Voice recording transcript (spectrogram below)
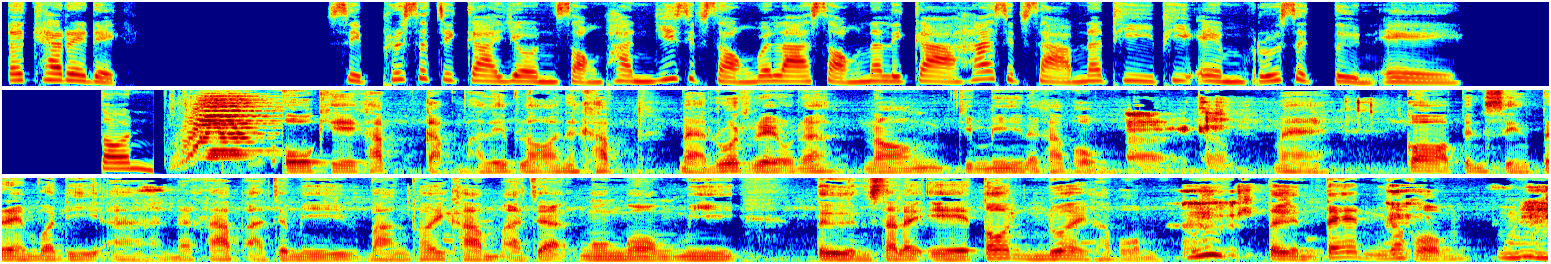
เออแคเรเด็ก 10 พฤศจิกายน 2022 เวลา 2 นาฬิกา 53 นาที PM รู้สึกตื่นเอ ต้น โอเคครับ กลับมาเรียบร้อยนะครับแหมรวดเร็วนะ น้องจิมมี่นะครับผมอ่าครับแหม่ก็เป็นเสียงเปรมวดีอ่านนะครับ อาจจะมีบางถ้อยคำอาจจะงงๆ มีตื่นสระเอต้นด้วยครับผมอืมตื่นเต้นครับผมอืม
